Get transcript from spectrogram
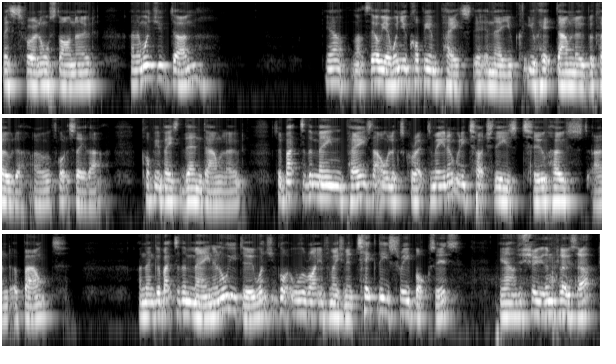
This is for an AllStar node. And then once you've done, yeah, that's it. Oh yeah, when you copy and paste it in there, you, you hit download vocoder. Oh, I forgot to say that. Copy and paste, then download. So back to the main page, that all looks correct to me. You don't really touch these two, host and about and then go back to the main. And all you do once you've got all the right information and tick these three boxes. Yeah I'll just show you them close up.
